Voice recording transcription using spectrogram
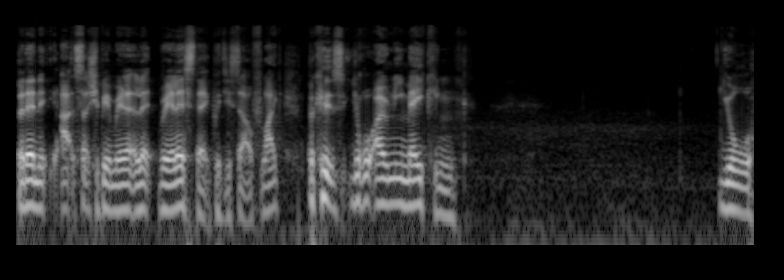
But then it- it's actually being real, realistic with yourself, like because you're only making your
